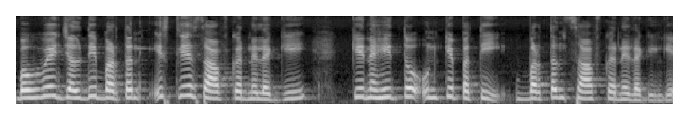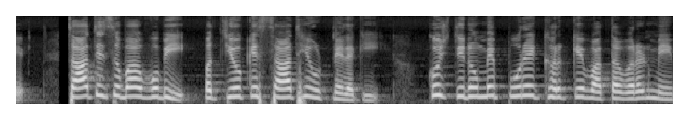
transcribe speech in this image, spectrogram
बहुएँ जल्दी बर्तन इसलिए साफ़ करने लगी कि नहीं तो उनके पति बर्तन साफ़ करने लगेंगे। साथ ही सुबह वो भी पतियों के साथ ही उठने लगी। कुछ दिनों में पूरे घर के वातावरण में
